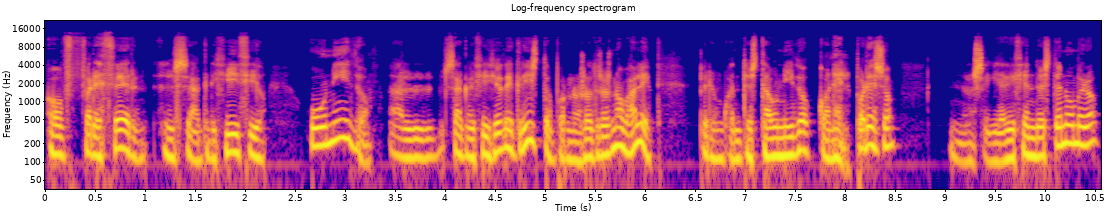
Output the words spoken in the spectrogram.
ofrecer el sacrificio unido al sacrificio de Cristo. Por nosotros no vale, pero en cuanto está unido con Él. Por eso, nos seguía diciendo este número,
